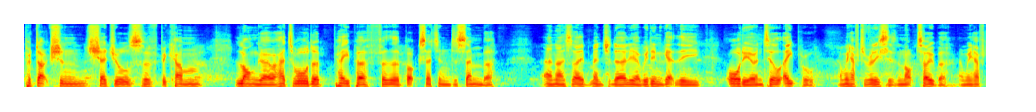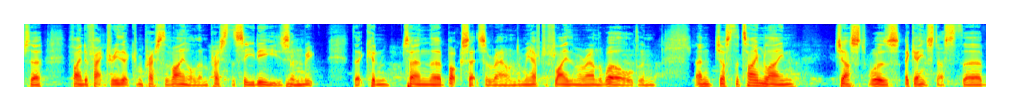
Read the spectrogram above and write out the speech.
production schedules have become longer. I had to order paper for the box set in December. And as I mentioned earlier, we didn't get the audio until April, and we have to release it in October. And we have to find a factory that can press the vinyl and press the CDs, and we that can turn the box sets around, and we have to fly them around the world, and and just the timeline just was against us. The,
